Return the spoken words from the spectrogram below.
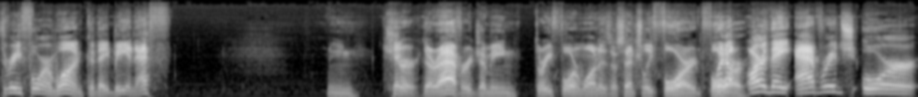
three, four, and one. Could they be an F? I mean, sure, they're average. I mean, three, four, and one is essentially four and four. But uh, are they average or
